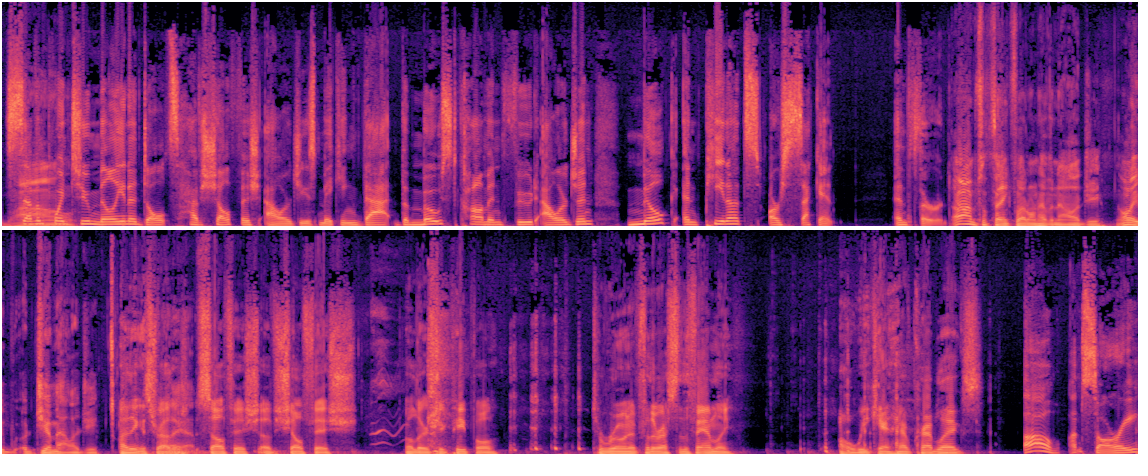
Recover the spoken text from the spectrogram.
7.2 million adults have shellfish allergies, making that the most common food allergen. Milk and peanuts are second and third. I'm so thankful I don't have an allergy. Only a gym allergy. I think it's rather selfish of shellfish allergic people to ruin it for the rest of the family. Oh, we can't have crab legs? Oh, I'm sorry.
